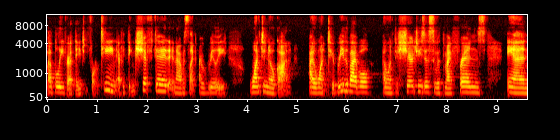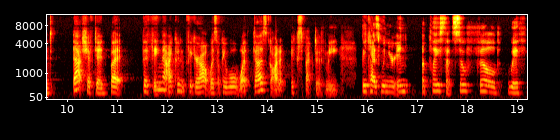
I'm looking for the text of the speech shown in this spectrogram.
a believer at the age of 14, everything shifted. And I was like, I really want to know God. I want to read the Bible. I want to share Jesus with my friends. And that shifted. But the thing that I couldn't figure out was, okay, well, what does God expect of me? Because when you're in a place that's so filled with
